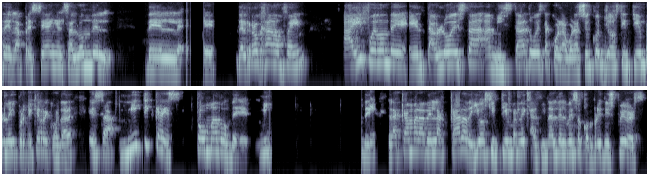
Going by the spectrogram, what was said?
de la presea en el salón del, del, eh, del Rock Hall of Fame, ahí fue donde entabló esta amistad o esta colaboración con Justin Timberlake, porque hay que recordar esa mítica toma donde la cámara ve la cara de Justin Timberlake al final del beso con Britney Spears.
